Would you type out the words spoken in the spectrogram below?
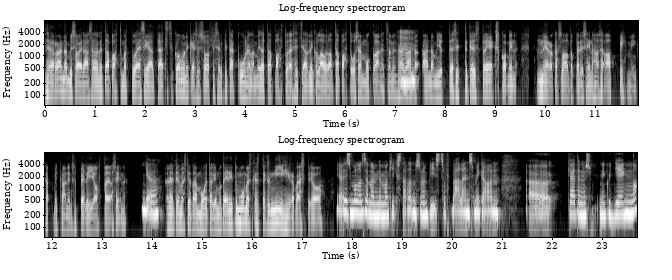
se randomisoidaan, se, ne tapahtumat tulee sieltä, että se communications officer pitää kuunnella, mitä tapahtuu, ja sitten siellä niin laudalla tapahtuu sen mukaan, että se on niin mm. random, random juttu, ja sitten tietysti tuo XCOMin nerokas lautapeli, siinä on se appi, minkä, mikä on niin se pelinjohtaja siinä. Joo. Ja nyt ilmeisesti jotain muitakin, mutta ei niitä mun mielestä käsittääkseni niin hirveästi ole. Joo, siis mulla on sellainen, mitä mä oon kickstartannut, sellainen Beasts of Balance, mikä on öö, käytännössä niin kuin jenga,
